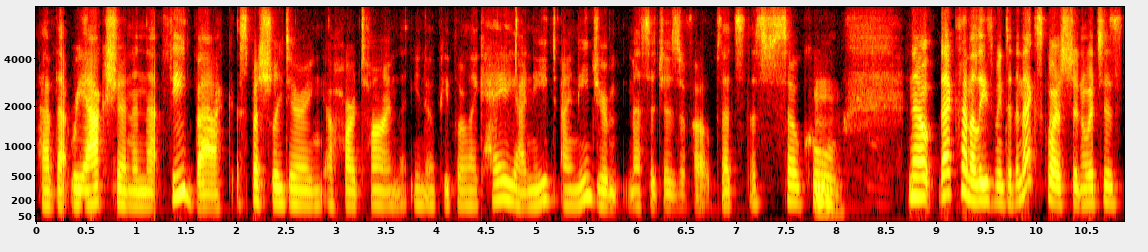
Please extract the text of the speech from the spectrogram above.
have that reaction and that feedback especially during a hard time that you know people are like hey i need i need your messages of hope. That's that's so cool. Mm. now that kind of leads me to the next question which is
